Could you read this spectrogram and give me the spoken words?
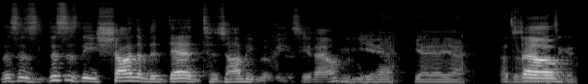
this is this is the Shaun of the Dead to zombie movies, you know? Yeah, yeah, yeah, yeah. That's a so. Very, that's a good...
